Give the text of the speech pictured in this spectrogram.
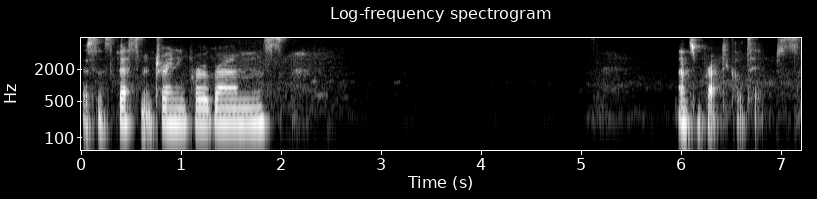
There's some specimen training programs and some practical tips.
